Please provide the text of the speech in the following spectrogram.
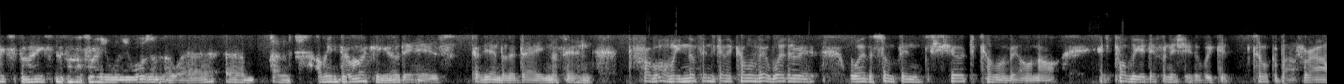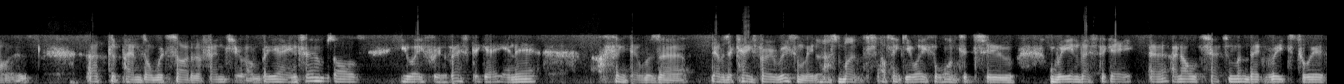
explanation for anyone who wasn't aware. Um, and I mean, the likelihood is, at the end of the day, nothing. Probably, I mean, nothing's going to come of it. Whether it, whether something should come of it or not, it's probably a different issue that we could talk about for hours. That depends on which side of the fence you're on. But yeah, in terms of UEFA investigating it, I think there was a there was a case very recently last month. I think UEFA wanted to reinvestigate uh, an old settlement they'd reached with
